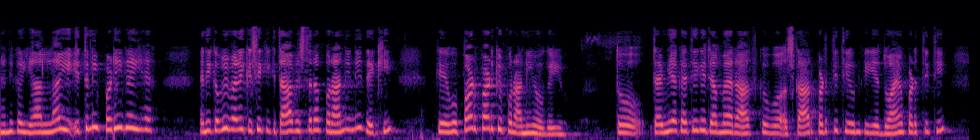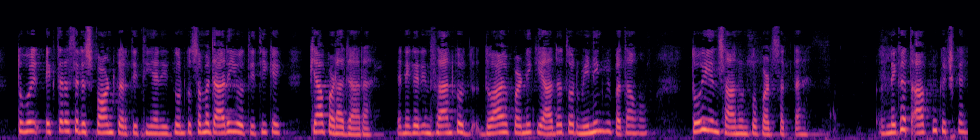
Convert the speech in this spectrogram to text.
मैंने कहा, या अल्लाह, ये इतनी पढ़ी गई है। यानी कभी मैंने किसी की किताब इस तरह पुरानी नहीं देखी कि वो पढ़ पढ़ के पुरानी हो गई हो। तो तैमिया कहती कि जब मैं रात को वो अस्कार पढ़ती थी उनकी ये दुआएँ पढ़ती थी तो वो एक तरह से रिस्पॉन्ड करती थी यानी कि उनको समझ आ रही होती थी कि क्या पढ़ा जा रहा है। यानी अगर इंसान को दुआ पढ़ने की आदत और मीनिंग भी पता हो तो ही इंसान उनको पढ़ सकता है। निकत आप भी कुछ कहें?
